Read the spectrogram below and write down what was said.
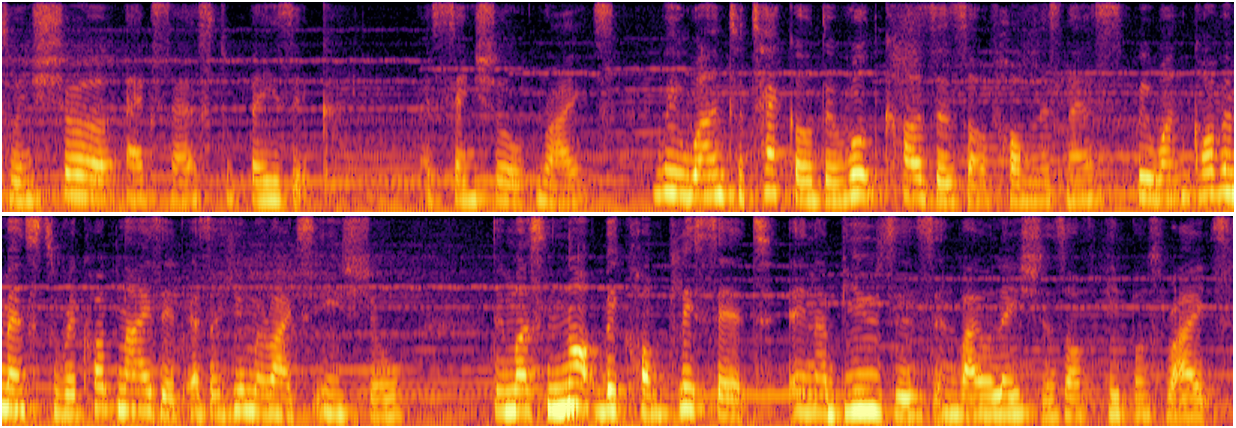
to ensure access to basic, essential rights. We want to tackle the root causes of homelessness. We want governments to recognize it as a human rights issue. They must not be complicit in abuses and violations of people's rights.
